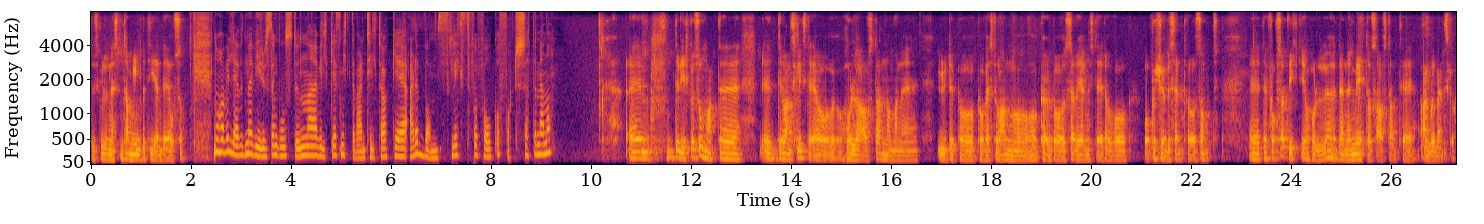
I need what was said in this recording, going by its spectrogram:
det skulle nesten ta mindre tid enn det også. Nå har vi levd med viruset en god stund. Hvilke smitteverntiltak er det vanskeligst for folk å fortsette med nå? Eh, det virker som at det vanskeligste er å holde avstand når man er ute på, på restaurant og pub og serveringssteder og, og på kjøpesentre og sånt. Eh, det er fortsatt viktig å holde denne meters avstand til andre mennesker.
